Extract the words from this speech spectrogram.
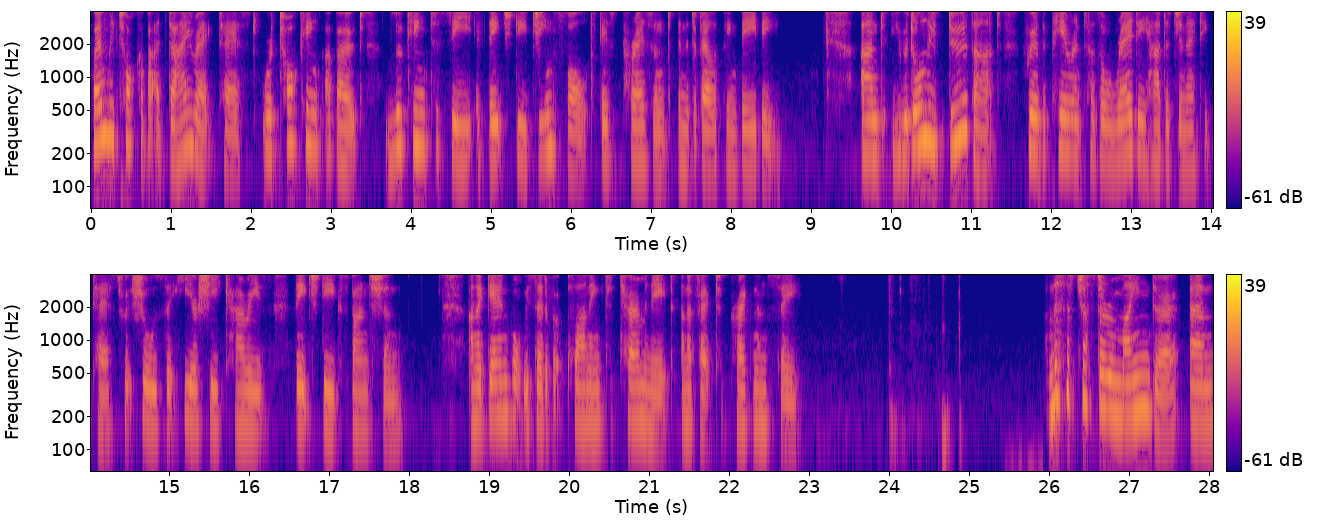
When we talk about a direct test, we're talking about looking to see if the HD gene fault is present in the developing baby. And you would only do that where the parent has already had a genetic test which shows that he or she carries the HD expansion. And again, what we said about planning to terminate an affected pregnancy. And this is just a reminder um,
